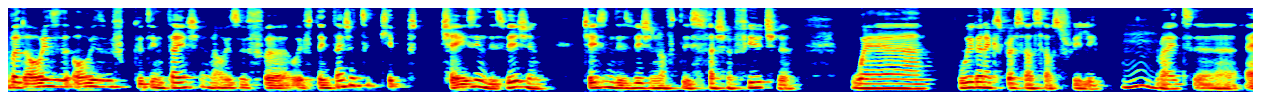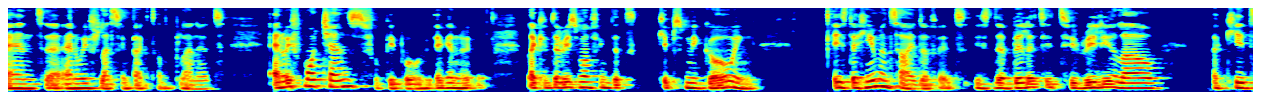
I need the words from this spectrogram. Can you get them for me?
but always always with good intention, always with uh, with the intention to keep chasing this vision, chasing this vision of this fashion future, where we're going to express ourselves freely, mm. right? Uh, and uh, and with less impact on the planet, and with more chance for people. Again, like if there is one thing that keeps me going, is the human side of it, is the ability to really allow a kid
